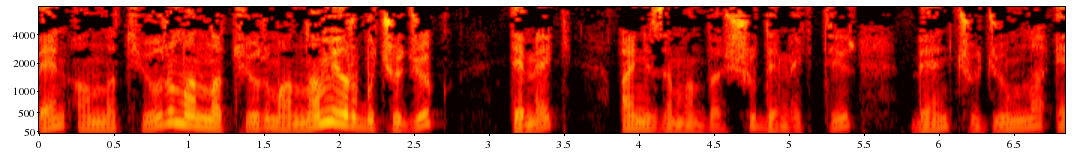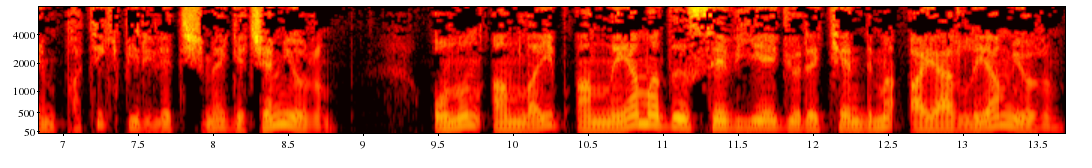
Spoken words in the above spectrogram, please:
Ben anlatıyorum anlatıyorum anlamıyor bu çocuk demek aynı zamanda şu demektir. Ben çocuğumla empatik bir iletişime geçemiyorum. Onun anlayıp anlayamadığı seviyeye göre kendimi ayarlayamıyorum.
